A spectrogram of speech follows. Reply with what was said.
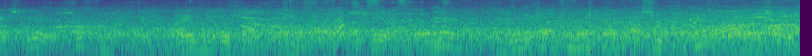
Next year. It's just an upgrade. I never thought things. That's it. I never I never thought to make that. I should- I should-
